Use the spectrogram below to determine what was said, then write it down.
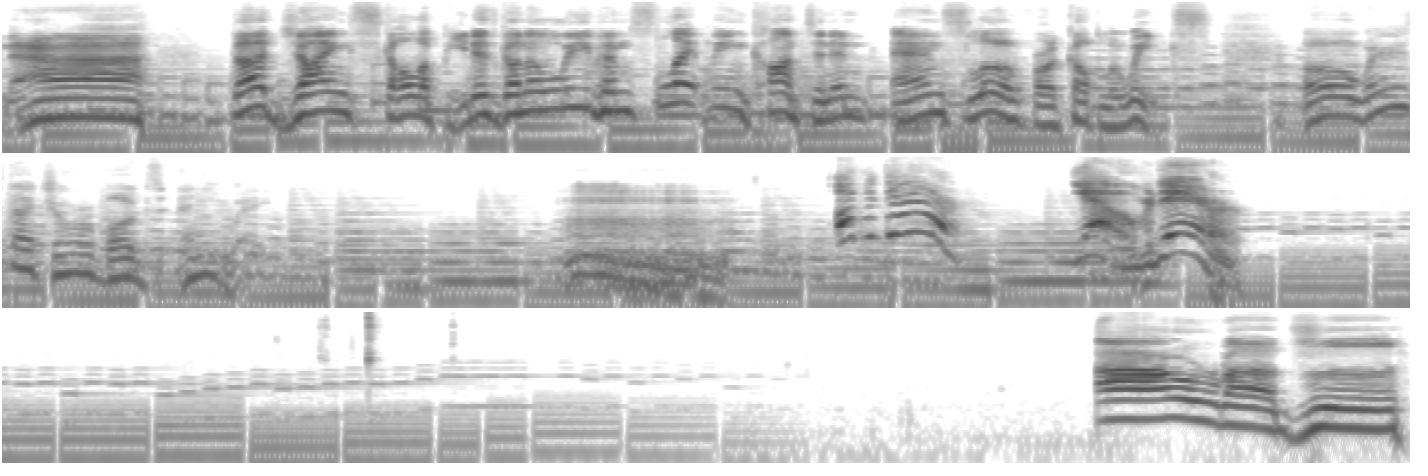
Nah. That giant Scolipede is gonna leave him slightly incontinent and slow for a couple of weeks. Oh, where is that jar of bugs anyway? Hmm. Over there. Yeah, over there. Reggie.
